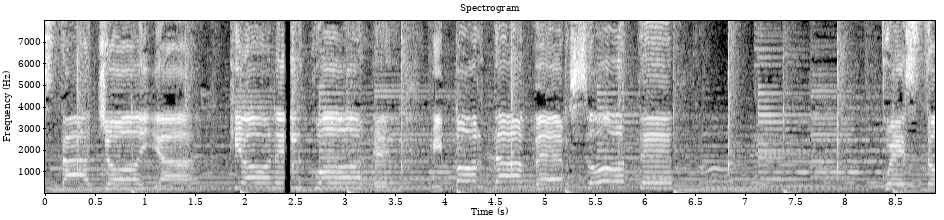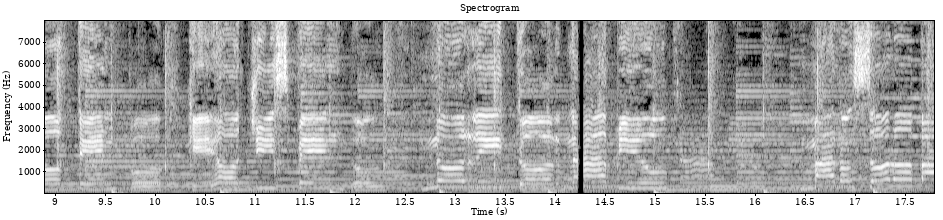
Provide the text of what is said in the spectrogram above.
Questa gioia che ho nel cuore mi porta verso te. Questo tempo che oggi spendo non ritorna più, ma non solo parole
